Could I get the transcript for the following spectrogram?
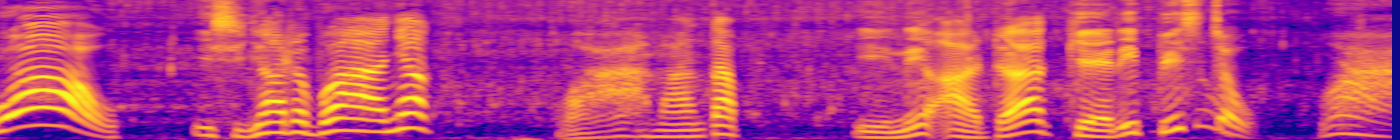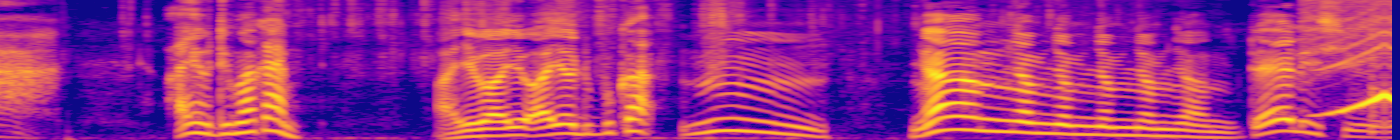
Wow, isinya ada banyak. Wah, mantap. Ini ada Gary Bisco. Wah, ayo dimakan. Ayo, ayo, ayo dibuka. Hmm, nyam, nyam, nyam, nyam, nyam, nyam, delicious.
